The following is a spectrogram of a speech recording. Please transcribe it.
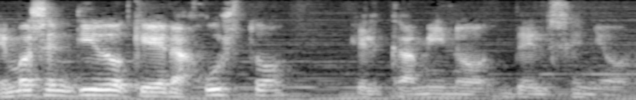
hemos sentido que era justo el camino del Señor.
